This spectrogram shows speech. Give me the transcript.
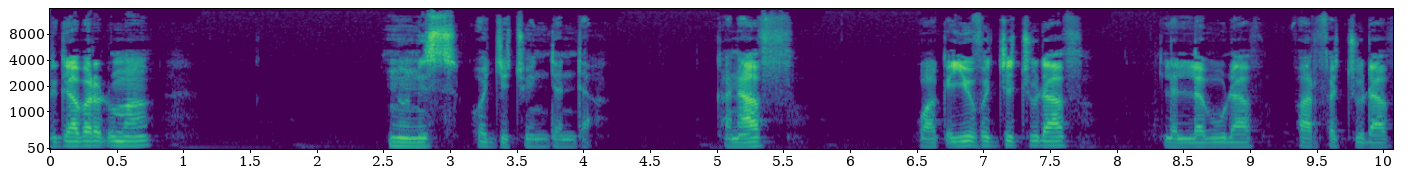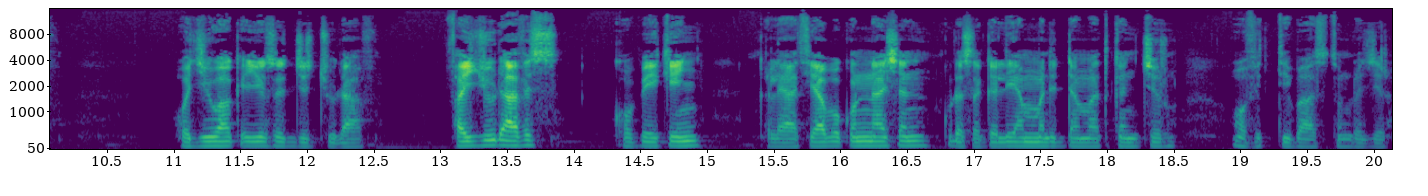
ergaa bara dhumaa nunis hojjechuu hin danda'a. Kanaaf waaqayyoof hojjechuudhaaf lallabuudhaaf faarfachuudhaaf hojii waaqayyoos hojjechuudhaaf fayyuudhaafis kophee keenya galaatiyaa boqonnaa shan kudha sagalii hamma digdamaatti kan jiru ofitti baasutu irra jira.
